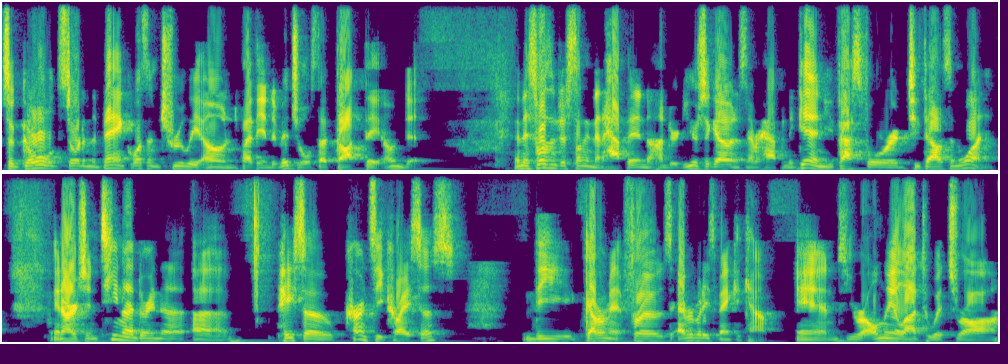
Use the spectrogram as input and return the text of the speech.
So gold stored in the bank wasn't truly owned by the individuals that thought they owned it. And this wasn't just something that happened 100 years ago and it's never happened again. You fast forward 2001 in Argentina during the uh, peso currency crisis, the government froze everybody's bank account, and you were only allowed to withdraw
